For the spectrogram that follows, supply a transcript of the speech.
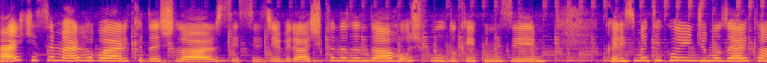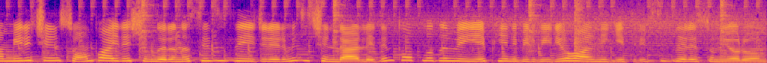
Herkese merhaba arkadaşlar. Sessizce Bir Aşk kanalında hoş bulduk hepinizi. Karizmatik oyuncumuz Erkan Meriç'in son paylaşımlarını siz izleyicilerimiz için derledim, topladım ve yepyeni bir video haline getirip sizlere sunuyorum.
